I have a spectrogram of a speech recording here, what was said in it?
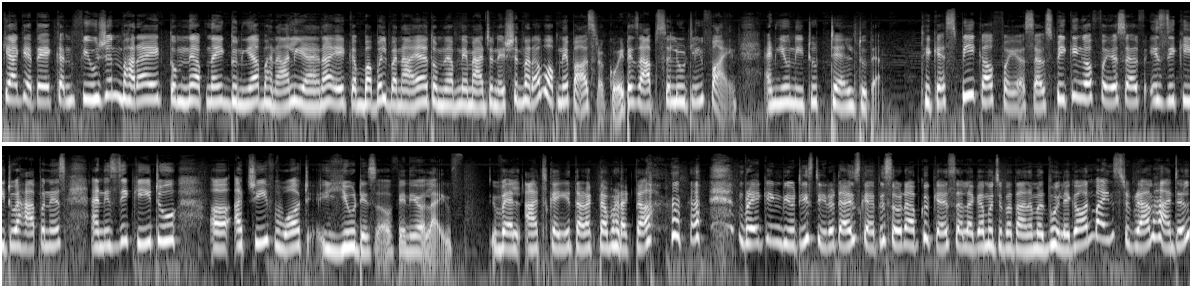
क्या कहते हैं कन्फ्यूज़न भरा एक तुमने अपना एक दुनिया बना लिया है ना, एक बबल बनाया है तुमने अपने इमेजिनेशन भरा, वो अपने पास रखो। It is absolutely fine and you need to tell to them ठीक है? Speak up for yourself speaking up for yourself is the key to happiness and is the key to achieve what you deserve in your life well well, आज का ये तड़कता भड़कता ब्रेकिंग ब्यूटी स्टीरियोटाइप्स का एपिसोड आपको कैसा लगा मुझे बताना मत भूलेगा। On my Instagram handle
